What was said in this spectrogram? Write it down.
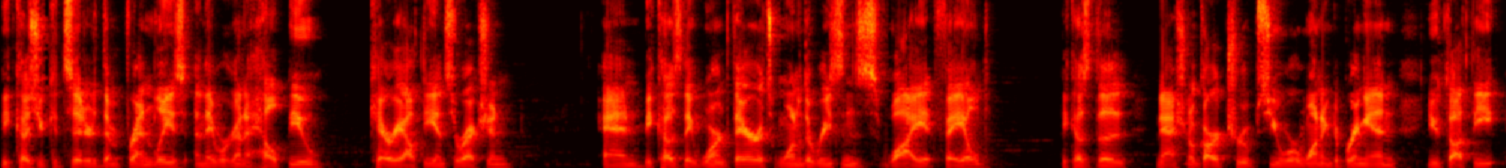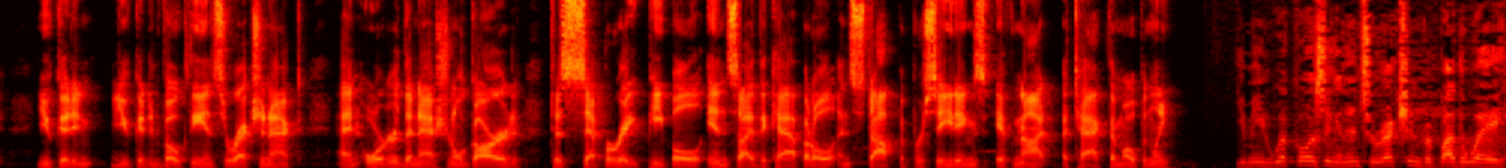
Because you considered them friendlies and they were going to help you carry out the insurrection. And because they weren't there, it's one of the reasons why it failed. Because the National Guard troops you were wanting to bring in, you thought the you could in, you could invoke the Insurrection Act and order the National Guard to separate people inside the Capitol and stop the proceedings, if not attack them openly. You mean we're causing an insurrection? But by the way,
